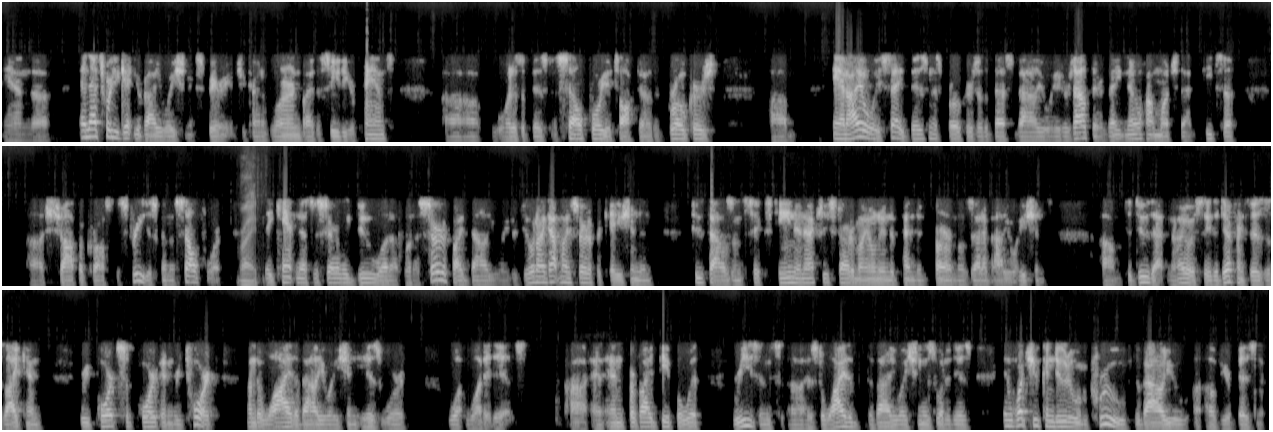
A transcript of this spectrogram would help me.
and uh, and that's where you get your valuation experience. You kind of learn by the seat of your pants. Uh, what does a business sell for? You talk to other brokers, um, and I always say business brokers are the best valuators out there. They know how much that pizza uh, shop across the street is going to sell for. Right. They can't necessarily do what a what a certified valuator do. And I got my certification in 2016 and actually started my own independent firm, Rosetta Valuations, um, to do that. And I always say the difference is is I can report, support, and retort on the why the valuation is worth what what it is, uh, and, and provide people with reasons uh, as to why the, the valuation is what it is and what you can do to improve the value of your business.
